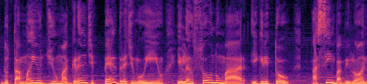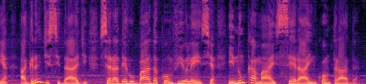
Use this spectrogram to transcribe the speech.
do tamanho de uma grande pedra de moinho, e lançou no mar e gritou: Assim Babilônia, a grande cidade, será derrubada com violência e nunca mais será encontrada.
